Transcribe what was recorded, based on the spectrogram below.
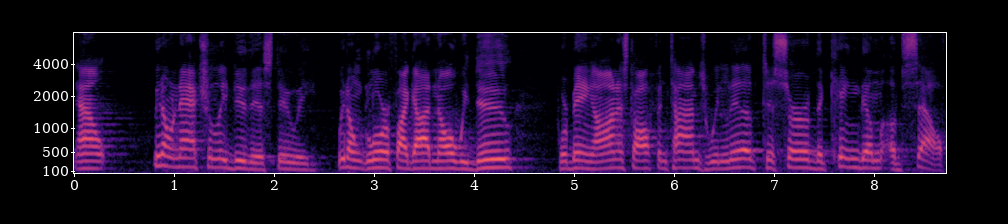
Now, we don't naturally do this, do we? We don't glorify God in all we do. If we're being honest, oftentimes we live to serve the kingdom of self.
